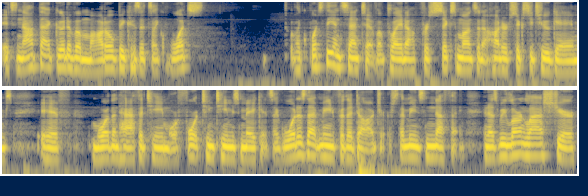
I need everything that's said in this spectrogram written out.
it's not that good of a model because it's like, what's like what's the incentive of playing up for six months and 162 games if more than half the team or 14 teams make it? It's like, what does that mean for the Dodgers? That means nothing. And as we learned last year,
